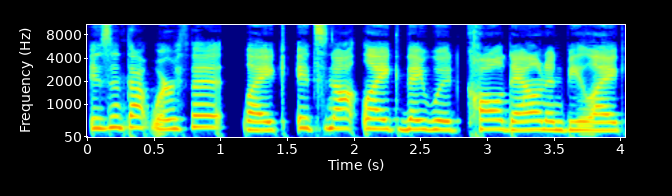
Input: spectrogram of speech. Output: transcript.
isn't that worth it? Like, it's not like they would call down and be like,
